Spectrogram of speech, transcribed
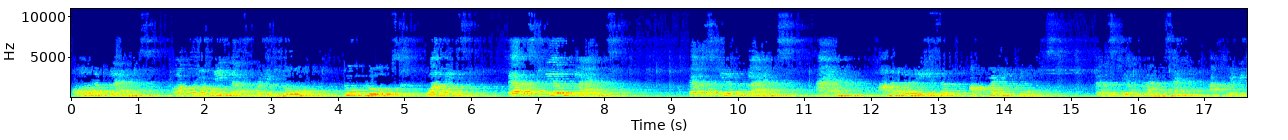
all the plants are broadly classified into two groups. One is terrestrial plants terrestrial plants and another is aquatic plants terrestrial plants and aquatic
